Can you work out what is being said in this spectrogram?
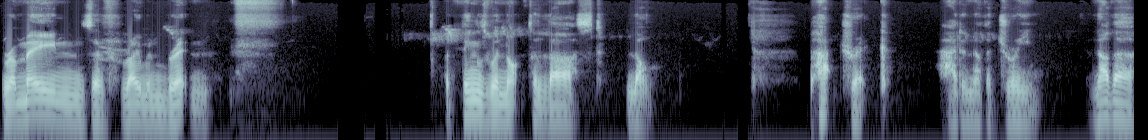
remains of Roman Britain. But things were not to last long. Patrick had another dream, another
